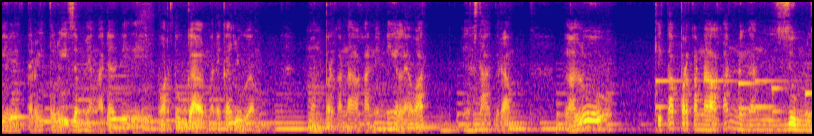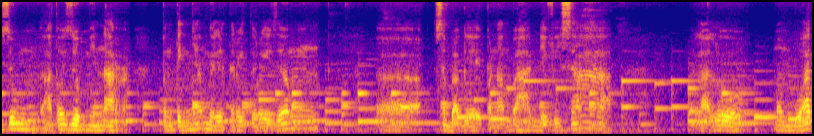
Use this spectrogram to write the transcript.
military tourism yang ada di Portugal mereka juga memperkenalkan ini lewat Instagram. Lalu kita perkenalkan dengan zoom zoom atau zoominar. Pentingnya military tourism uh, sebagai penambah devisa lalu membuat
